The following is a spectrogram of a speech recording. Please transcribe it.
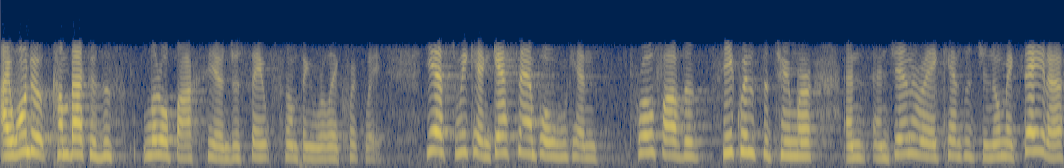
I want to come back to this little box here and just say something really quickly. Yes, we can get sample, we can profile the sequence the tumor and, and generate cancer genomic data,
